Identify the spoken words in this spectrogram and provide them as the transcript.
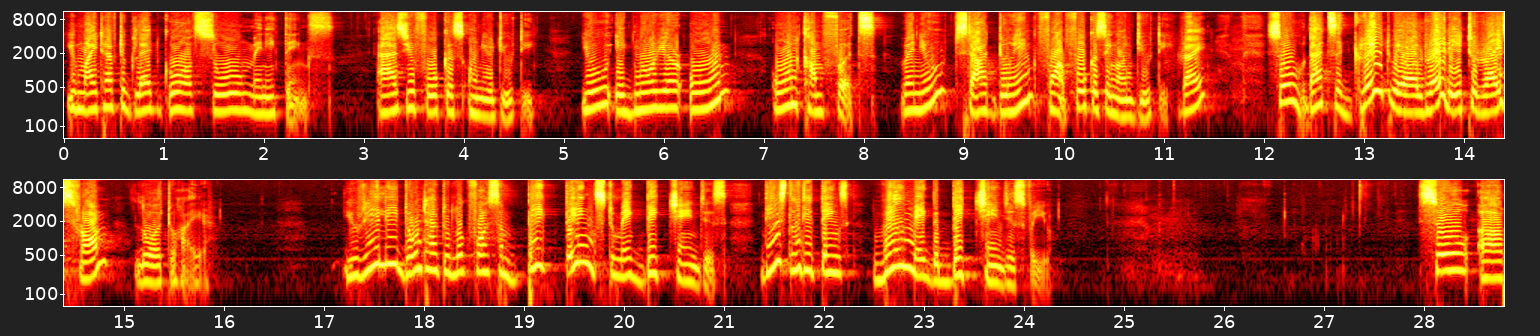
You might have to let go of so many things as you focus on your duty. You ignore your own own comforts when you start doing focusing on duty, right? So that's a great way already to rise from lower to higher. You really don't have to look for some big things to make big changes. These little things will make the big changes for you. So, uh,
